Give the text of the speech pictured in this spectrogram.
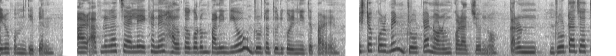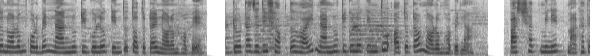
এরকম দিবেন। আর আপনারা চাইলে এখানে হালকা গরম পানি দিয়েও ড্রোটা তৈরি করে নিতে পারেন। চেষ্টা করবেন ড্রোটা নরম করার জন্য, কারণ ড্রোটা যত নরম করবেন, নানরুটিগুলো কিন্তু ততটাই নরম হবে। আর ডোটা যদি শক্ত হয়, নানরুটিগুলো কিন্তু অতটাও নরম হবে না। পাঁচ সাত মিনিট মাখাতে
